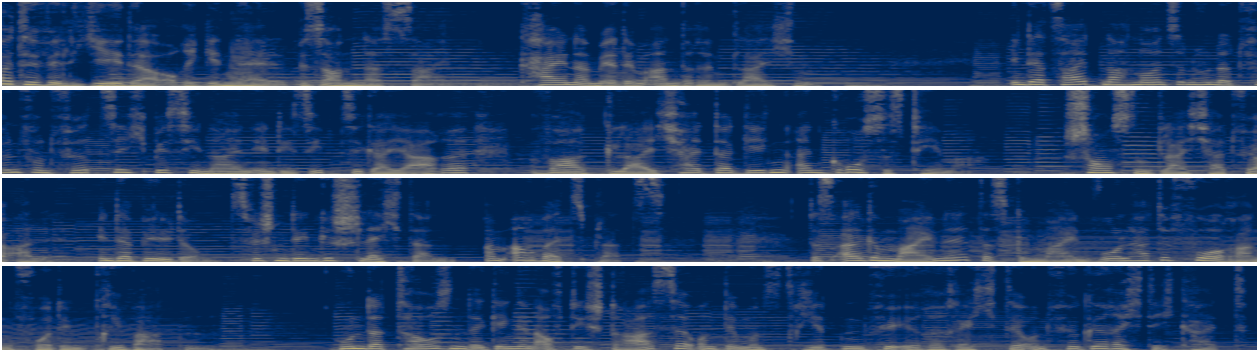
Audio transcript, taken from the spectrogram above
Heute will jeder originell, besonders sein, keiner mehr dem anderen gleichen. In der Zeit nach 1945 bis hinein in die 70er Jahre war Gleichheit dagegen ein großes Thema. Chancengleichheit für alle, in der Bildung, zwischen den Geschlechtern, am Arbeitsplatz. Das Allgemeine, das Gemeinwohl hatte Vorrang vor dem Privaten. Hunderttausende gingen auf die Straße und demonstrierten für ihre Rechte und für Gerechtigkeit.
